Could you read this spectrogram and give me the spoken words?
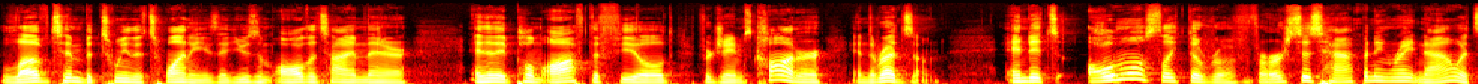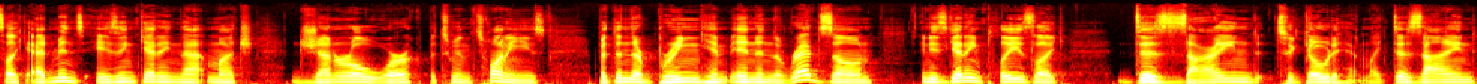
loved him between the 20s. They use him all the time there. And then they pull him off the field for James Conner in the red zone. And it's almost like the reverse is happening right now. It's like Edmonds isn't getting that much general work between the 20s, but then they're bringing him in in the red zone and he's getting plays like designed to go to him, like designed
